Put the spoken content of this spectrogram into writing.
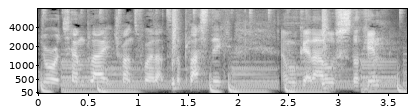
draw a template, transfer that to the plastic, and we'll get that all stuck in.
